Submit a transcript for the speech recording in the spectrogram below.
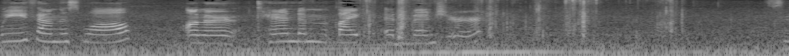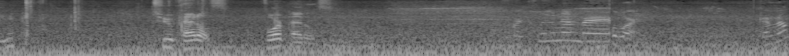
we found this wall on our tandem bike adventure. See? Two pedals. Four pedals. for clue number four. Drum.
